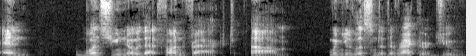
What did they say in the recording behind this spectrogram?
And once you know that fun fact, um, when you listen to the record, you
